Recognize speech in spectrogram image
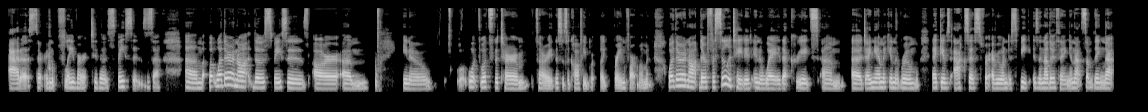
add a certain flavor to those spaces. Um, but whether or not those spaces are, um, you know, what what's the term? Sorry this is a coffee like brain fart moment. Whether or not they're facilitated in a way that creates um, a dynamic in the room that gives access for everyone to speak is another thing and that's something that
